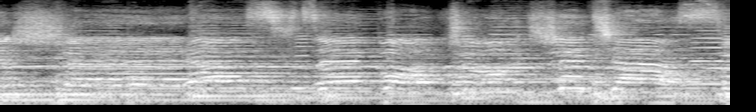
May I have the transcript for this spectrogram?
Jeszcze raz chcę poczuć smak.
